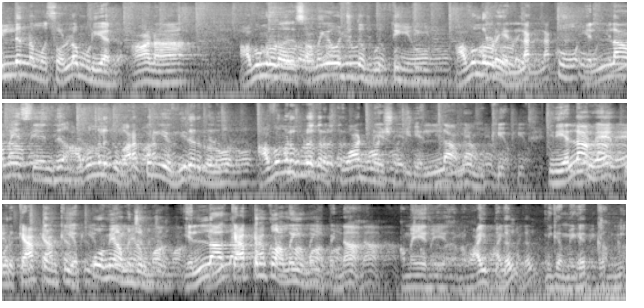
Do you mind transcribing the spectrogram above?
இல்லைன்னு நம்ம சொல்ல முடியாது. ஆனால் அவங்களோட சமயோஜித புத்தியும் அவங்களுடைய லக்கும் எல்லாமே சேர்ந்து அவங்களுக்கு வரக்கூடிய வீரர்களும் அவங்களுக்குள்ள இருக்கிற கோஆர்டினேஷனும் இது எல்லாமே முக்கியம். இது எல்லாமே ஒரு கேப்டனுக்கு எப்பவுமே அமைஞ்சிருமா? எல்லா கேப்டனுக்கும் அமையுமா அப்படின்னா அமையறதுக்கான வாய்ப்புகள் மிக மிக கம்மி.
